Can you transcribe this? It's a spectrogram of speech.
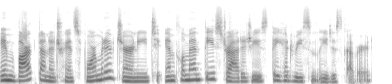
embarked on a transformative journey to implement these strategies they had recently discovered.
